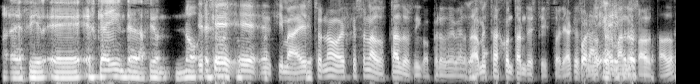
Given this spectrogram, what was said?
Para decir, eh, es que hay integración. No. Es que eh, encima esto no, es que son adoptados, digo, pero de verdad me estás contando esta historia, que son los hermanos adoptados.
